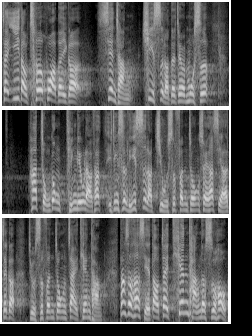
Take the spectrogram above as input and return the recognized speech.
在遇到车祸的一个现场去世了的这位牧师，他总共停留了，他已经是离世了九十分钟，所以他写了这个九十分钟在天堂。但是他写到在天堂的时候，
